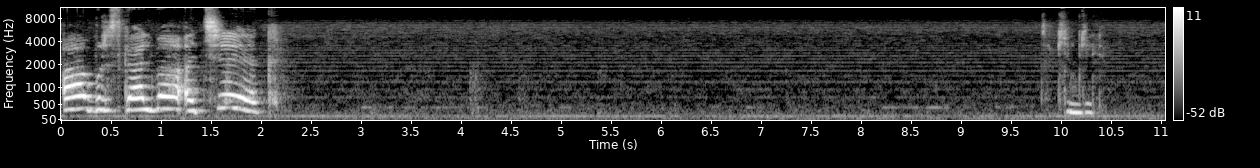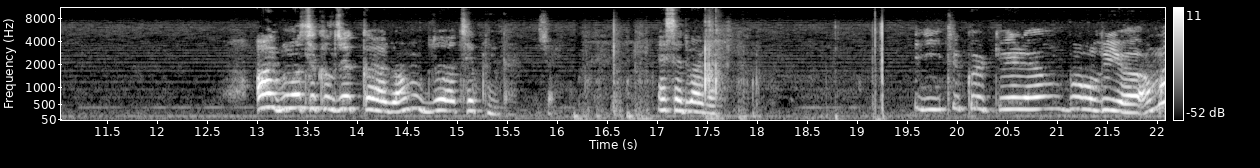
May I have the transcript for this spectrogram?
Aa burası galiba açık. Takayım geleyim. Ay buna takılacak galiba ama bu da teknik arkadaşlar. Neyse hadi bay bay. İyi çok. Bu oluyor ama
